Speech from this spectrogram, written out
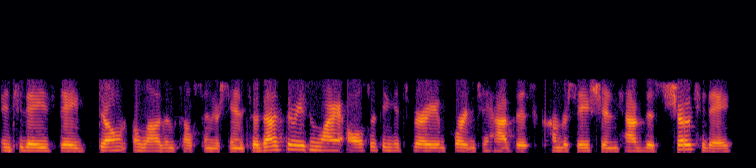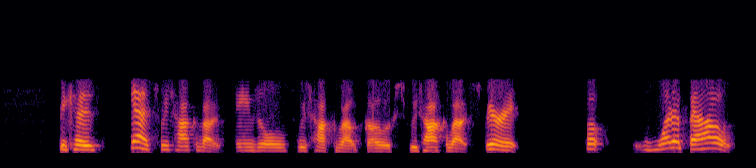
in today's day don't allow themselves to understand. So that's the reason why I also think it's very important to have this conversation, have this show today, because yes, we talk about angels, we talk about ghosts, we talk about spirit, but what about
